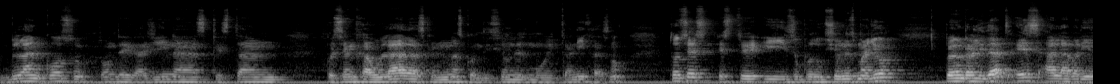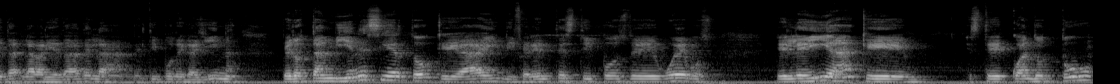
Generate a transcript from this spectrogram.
blancos son, son de gallinas que están pues enjauladas en unas condiciones muy canijas no entonces este y su producción es mayor pero en realidad es a la variedad la variedad de la, del tipo de gallina pero también es cierto que hay diferentes tipos de huevos Eh, leía que este, cuando tú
